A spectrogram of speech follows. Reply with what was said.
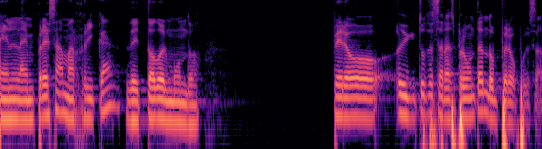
en la empresa más rica de todo el mundo. Pero tú te estarás preguntando, pero pues a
